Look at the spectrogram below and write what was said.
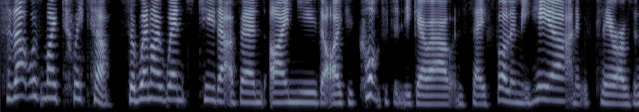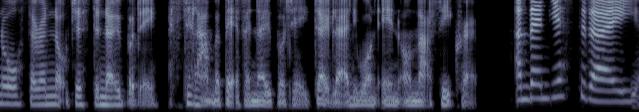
So that was my Twitter. So when I went to that event, I knew that I could confidently go out and say, follow me here. And it was clear I was an author and not just a nobody. I still am a bit of a nobody. Don't let anyone in on that secret. And then yesterday,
